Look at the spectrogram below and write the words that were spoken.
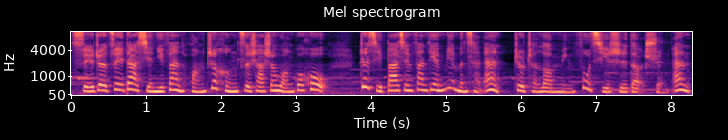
随着最大嫌疑犯黄志恒自杀身亡过后，这起八仙饭店灭门惨案就成了名副其实的悬案。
